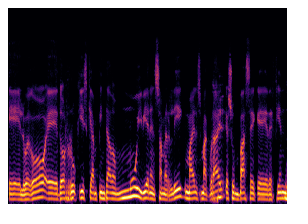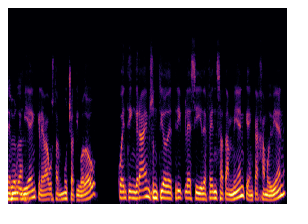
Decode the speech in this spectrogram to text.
Luego dos rookies que han pintado muy bien en Summer League. Miles McBride, que es un base que defiende muy bien, que le va a gustar mucho a Thibodeau. Quentin Grimes, un tío de triples y defensa también, que encaja muy bien.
